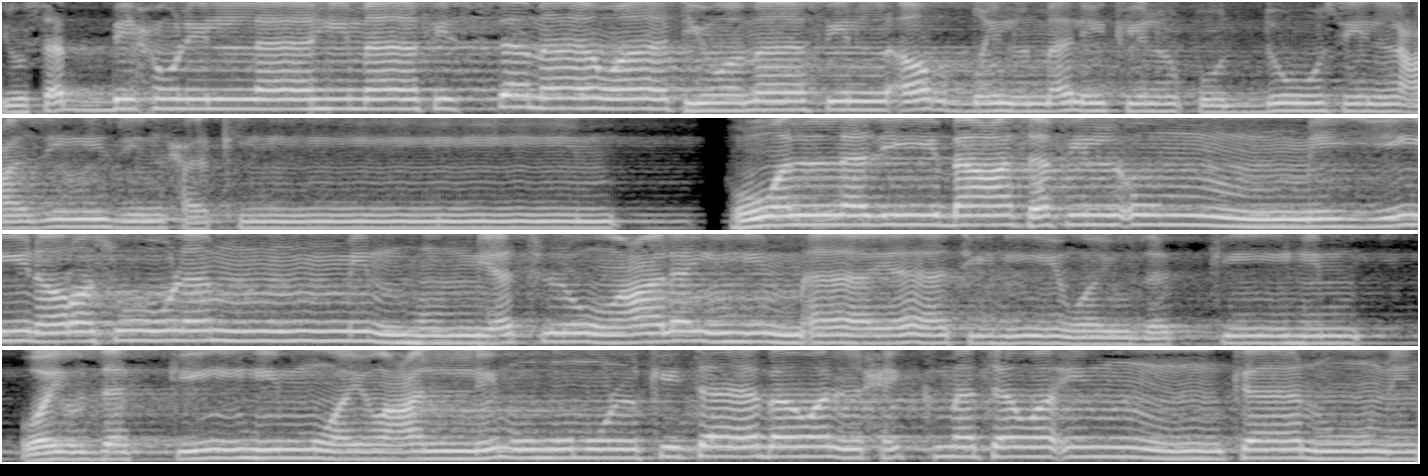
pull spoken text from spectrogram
يسبح لله ما في السماوات وما في الأرض الملك القدوس العزيز الحكيم هو الذي بعث في الاميين رسولا منهم يتلو عليهم آياته ويزكيهم ويزكيهم ويعلمهم الكتاب والحكمة وإن كانوا من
